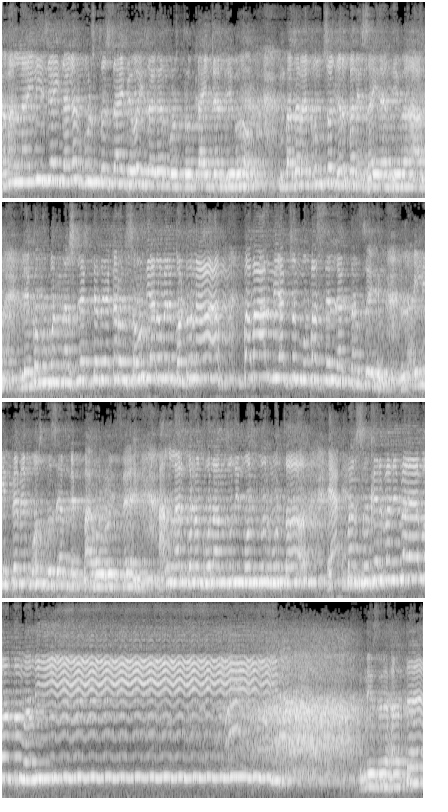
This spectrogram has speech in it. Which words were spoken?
আমার লাইলি যেই জায়গার গোস্ত চাইবে, ওই জায়গার গোস্ত খাইটা দিব। বাজার এখন চোখের পানি চাইরা দিবা। লেখক উপন্যাস লিখতে দেয় কারণ সৌদি আরবের ঘটনা। বাবা একজন লাইলি যদি একবার চোখের পানি বেড়ায় বলতো মানি নিজের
